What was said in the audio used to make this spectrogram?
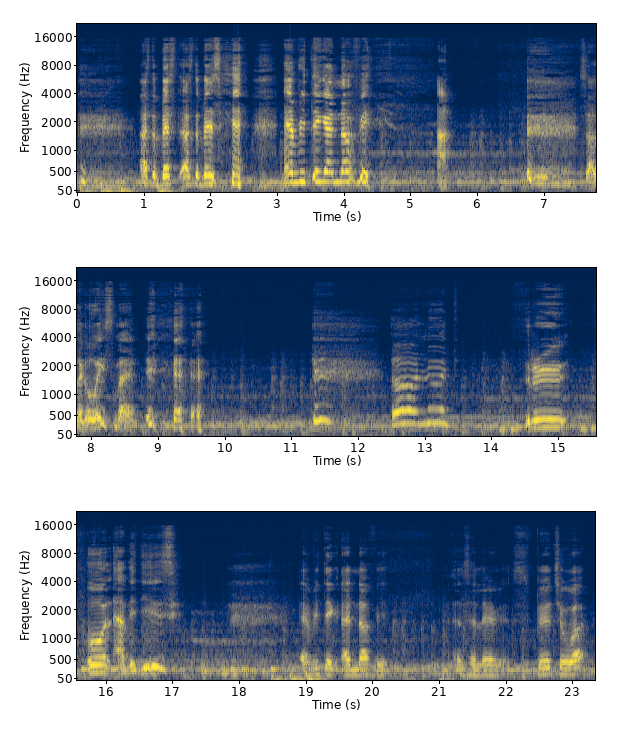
that's the best. That's the best. Everything and nothing. Sound like a waste man. oh Lord. Through all avenues. Everything and nothing. That's hilarious. Spiritual what?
